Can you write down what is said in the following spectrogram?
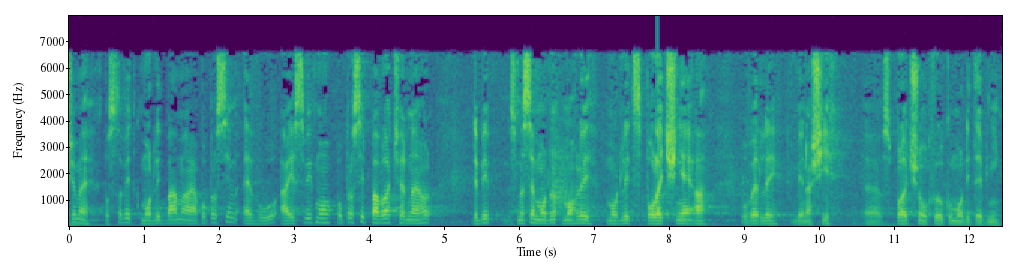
můžeme postavit k modlitbám a já poprosím Evu a jestli bych mohl poprosit Pavla Černého, kdyby jsme se modl, mohli modlit společně a uvedli by naši eh, společnou chvilku modlitební.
